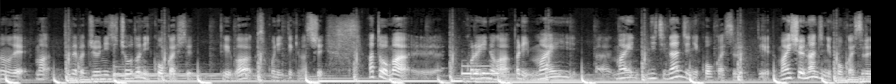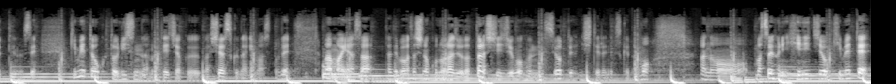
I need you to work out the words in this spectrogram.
なので、まあ、例えば12時ちょうどに公開してって言えばそこにできますし、あと、まあ、これいいのが、やっぱり毎毎日何時に公開するっていう、毎週何時に公開するっていうのですね、決めておくとリスナーの定着がしやすくなりますので、まあ、毎朝、例えば私のこのラジオだったら7時5分ですよっていうふうにしてるんですけども、あのまあ、そういうふうに日にちを決めて、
